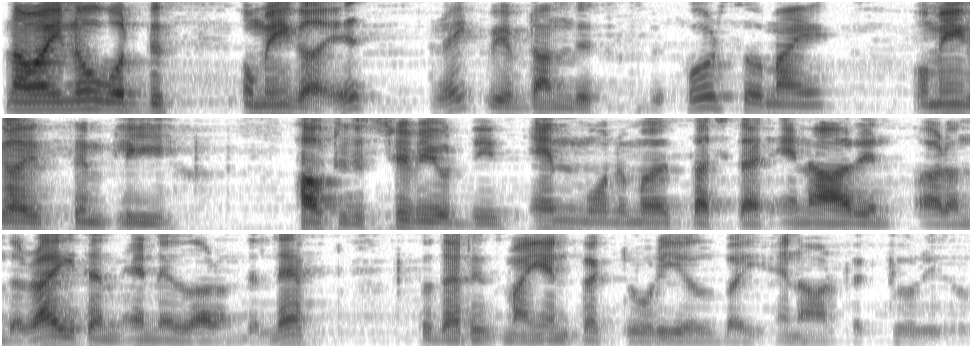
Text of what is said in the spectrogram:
Now, I know what this omega is right we have done this before. So, my omega is simply how to distribute these n monomers such that n r in are on the right and n l are on the left. So, that is my n factorial by n r factorial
